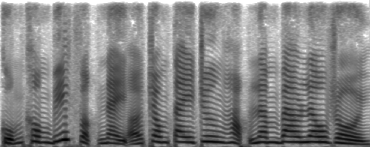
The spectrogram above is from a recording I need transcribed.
Cũng không biết vật này ở trong tay Trương Học Lâm bao lâu rồi.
